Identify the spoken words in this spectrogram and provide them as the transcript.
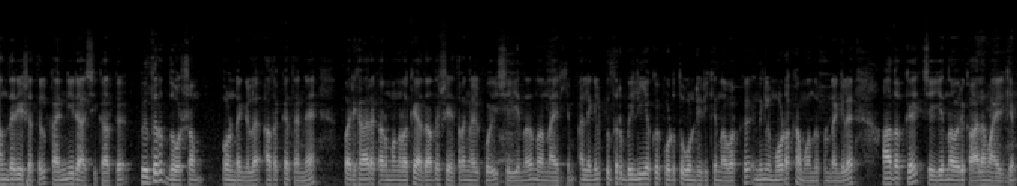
അന്തരീക്ഷത്തിൽ കന്നിരാശിക്കാർക്ക് പിതൃദോഷം ഉണ്ടെങ്കിൽ അതൊക്കെ തന്നെ പരിഹാര കർമ്മങ്ങളൊക്കെ അതാത് ക്ഷേത്രങ്ങളിൽ പോയി ചെയ്യുന്നത് നന്നായിരിക്കും. അല്ലെങ്കിൽ പിതൃബലിയൊക്കെ കൊടുത്തുകൊണ്ടിരിക്കുന്നവർക്ക് എന്തെങ്കിലും മുടക്കം വന്നിട്ടുണ്ടെങ്കിൽ അതൊക്കെ ചെയ്യുന്ന ഒരു കാലമായിരിക്കും.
